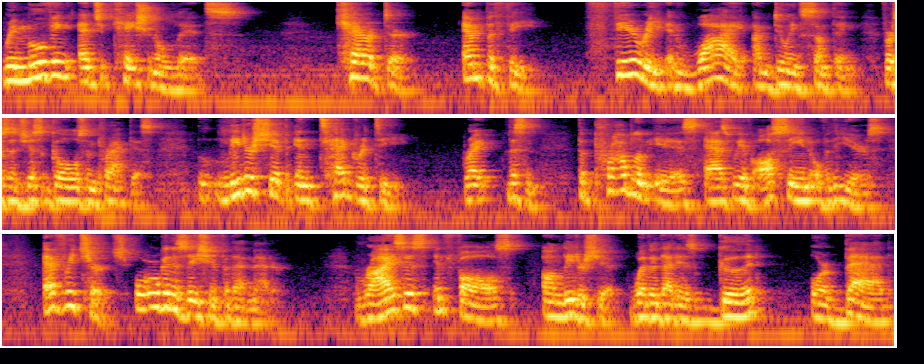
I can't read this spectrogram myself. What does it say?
removing educational lids, character, empathy, theory, and why I'm doing something versus just goals and practice. Leadership integrity, right? Listen, the problem is, as we have all seen over the years, every church, or organization for that matter, rises and falls on leadership, whether that is good or bad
